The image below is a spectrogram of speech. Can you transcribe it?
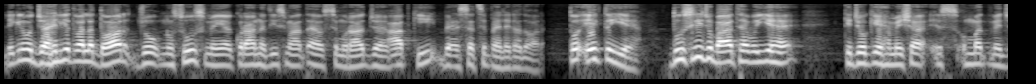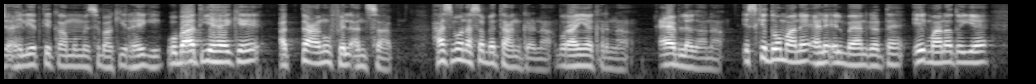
लेकिन वो जाहिलियत वाला दौर जो नसूस में या कुरान हदीस में आता है, उससे मुराद जो है आपकी बेसत से पहले का दौर। तो एक तो ये है। दूसरी जो बात है वो ये है कि जो कि हमेशा इस उम्मत में, जाहिलियत के कामों में से बाकी रहेगी। वो बात यह है कि अत्तानु फिल अनसाब, हसब व नसब में तान करना, बुराइयाँ करना, ऐब लगाना। इसके दो माने अहले इल्म बयान करते हैं। एक माना तो यह है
